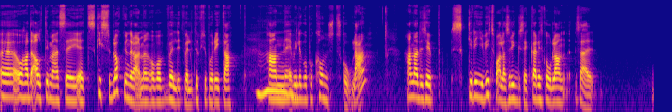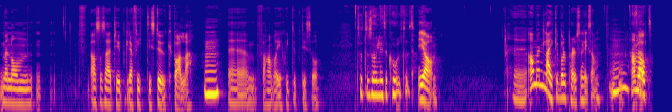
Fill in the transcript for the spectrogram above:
Eh, och hade alltid med sig ett skissblock under armen och var väldigt, väldigt duktig på att rita. Han eh, ville gå på konstskola. Han hade typ skrivit på allas ryggsäckar i skolan så här, med någon, alltså så här typ graffiti-stuk på alla. Eh, för han var ju skitduktig så. Så att det såg lite coolt ut. Ja. Eh, ja men likable person liksom. han, var också,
